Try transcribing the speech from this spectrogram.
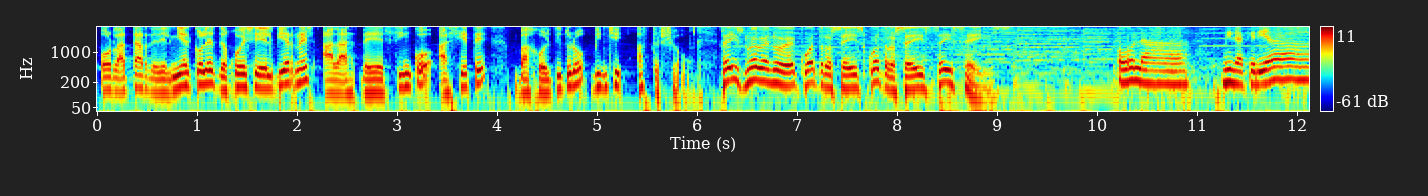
por la tarde del miércoles, del jueves y del viernes a las de 5 a 7 bajo el título Vinci After Show. 699-464666. Hola, mira, quería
